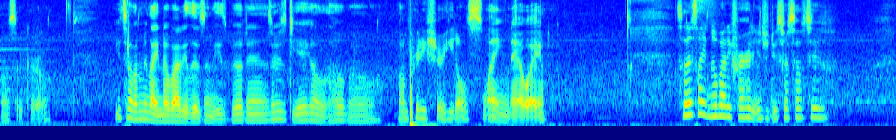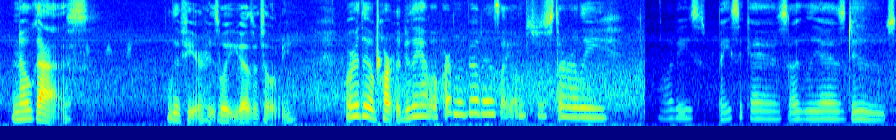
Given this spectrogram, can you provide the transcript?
Oh, it's a girl. You telling me like nobody lives in these buildings? There's Diego Lobo. I'm pretty sure he don't slang that way. So there's like nobody for her to introduce herself to. No guys live here, is what you guys are telling me. Where are the apartment? Do they have apartment buildings? Like I'm just thoroughly all these basic ass, ugly ass dudes.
